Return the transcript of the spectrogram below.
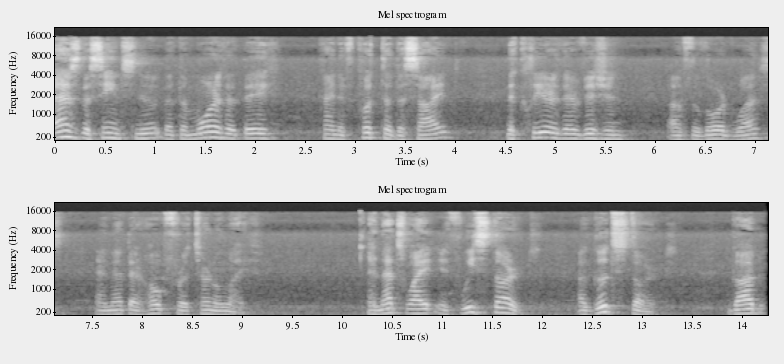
as the saints knew that the more that they kind of put to the side, the clearer their vision of the Lord was, and that their hope for eternal life. And that's why if we start a good start, God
